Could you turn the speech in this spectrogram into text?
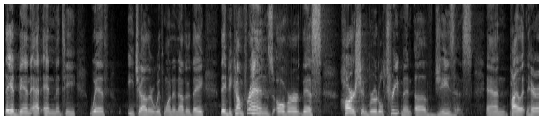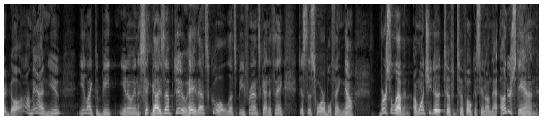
they had been at enmity with each other, with one another. They, they become friends over this harsh and brutal treatment of Jesus. And Pilate and Herod go, Oh man, you you like to beat, you know, innocent guys up too. Hey, that's cool. Let's be friends kind of thing. Just this horrible thing. Now, verse 11, I want you to, to, to focus in on that. Understand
